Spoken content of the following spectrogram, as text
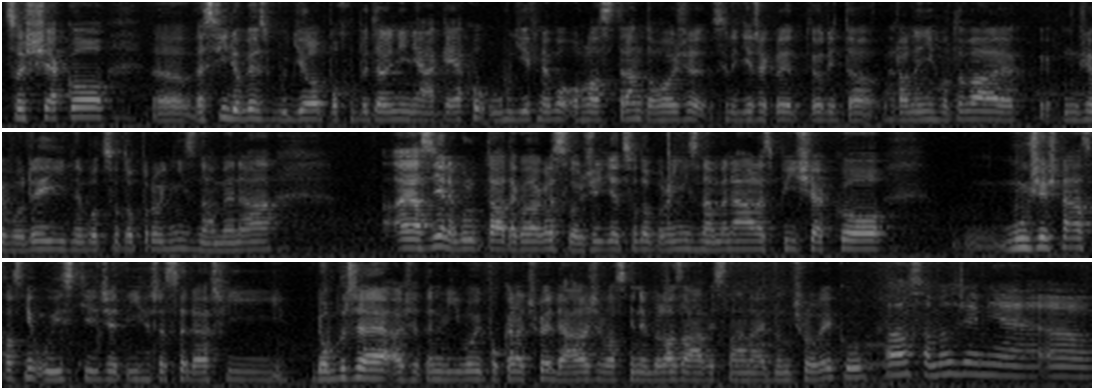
což jako eh, ve své době vzbudilo pochopitelně nějaký jako údiv nebo ohlas stran toho, že si lidi řekli, že ta hra není hotová, jak, jak může odejít, nebo co to pro ní znamená. A já si tě nebudu ptát jako takhle složitě, co to pro ní znamená, ale spíš jako můžeš nás vlastně ujistit, že té hře se daří dobře a že ten vývoj pokračuje dál, že vlastně nebyla závislá na jednom člověku? Samozřejmě eh,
